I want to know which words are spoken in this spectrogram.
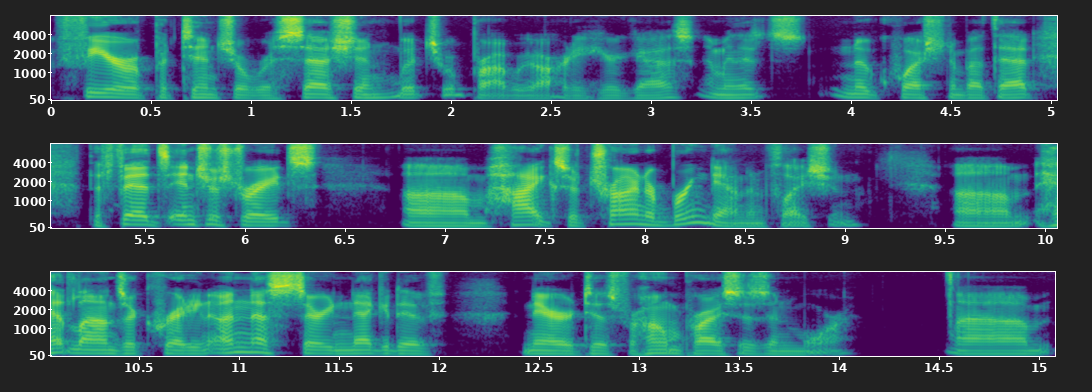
fear of potential recession, which we're probably already here, guys. I mean, it's no question about that. The Fed's interest rates um, hikes are trying to bring down inflation. Um, headlines are creating unnecessary negative narratives for home prices and more. Um,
